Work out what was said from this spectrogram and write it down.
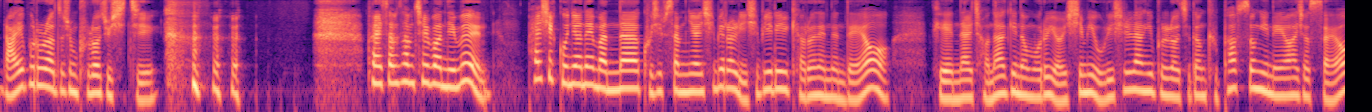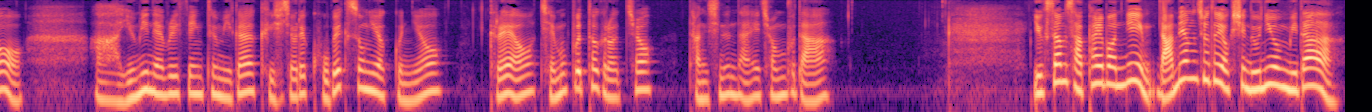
라이브로라도 좀 불러주시지. 8337번님은 89년에 만나 93년 11월 21일 결혼했는데요. 그 옛날 전화기 너머로 열심히 우리 신랑이 불러주던 그 팝송이네요 하셨어요. 아, You Mean Everything to Me가 그 시절의 고백송이었군요. 그래요. 제목부터 그렇죠. 당신은 나의 전부다. 6348번님, 남양주도 역시 눈이 옵니다.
